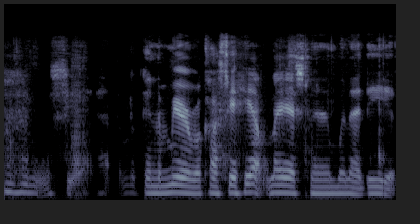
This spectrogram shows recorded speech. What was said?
Let me see. I have to look in the mirror because it helped last time when I did.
